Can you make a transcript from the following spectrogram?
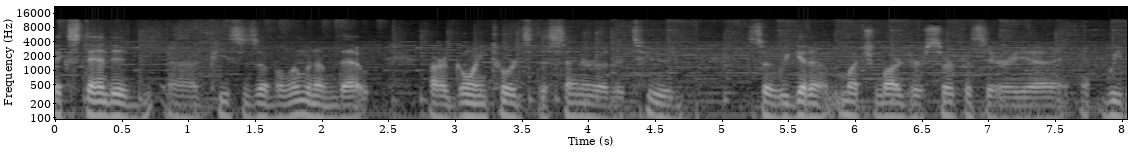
extended uh, pieces of aluminum that are going towards the center of the tube. So we get a much larger surface area. We,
